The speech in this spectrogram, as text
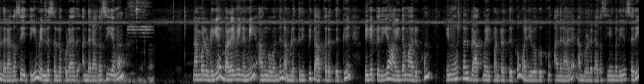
அந்த ரகசியத்தையும் வெளியில் சொல்லக்கூடாது. அந்த ரகசியமும் நம்மளுடைய பலவீனமே அவங்க வந்து நம்மளை திருப்பி தாக்குறதுக்கு மிகப்பெரிய ஆயுதமாக இருக்கும். எமோஷ்னல் பிளாக்மெயில் பண்ணுறதுக்கும் வழிவகுக்கும். அதனால் நம்மளோட ரகசியங்களையும் சரி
